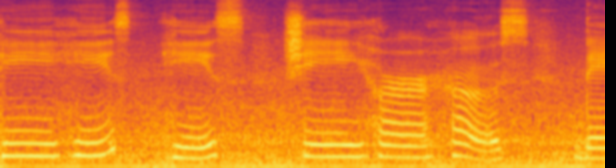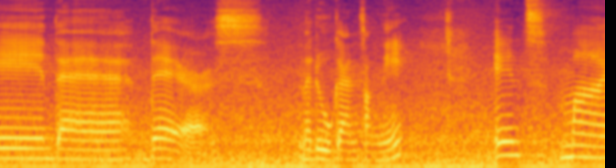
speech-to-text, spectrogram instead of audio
he his his she her hers they their theirs มาดูกันฝั่งนี้ it's my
